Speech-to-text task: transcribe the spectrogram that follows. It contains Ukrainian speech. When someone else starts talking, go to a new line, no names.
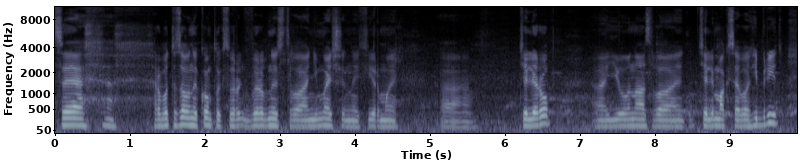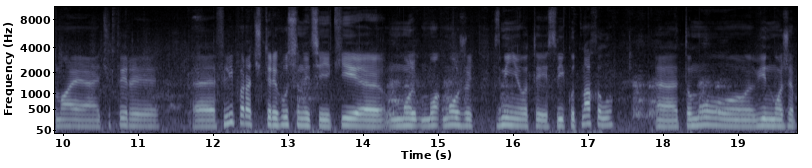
Це е, роботизований комплекс виробництва Німеччини фірми е, Телероб. Е, Його назва Hybrid. Має чотири фліпера, чотири гусениці, які мо- мо- можуть змінювати свій кут нахилу. Тому він може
